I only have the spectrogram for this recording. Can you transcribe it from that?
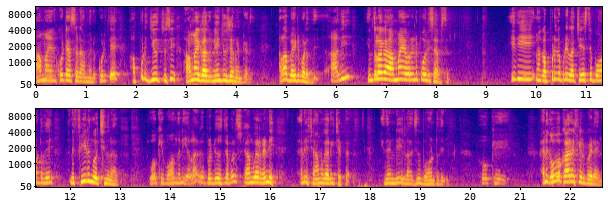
అమ్మాయిని కొట్టేస్తాడు అమ్మాయిని. కొడితే అప్పుడు జీవితం చూసి అమ్మాయి కాదు నేను చూశాను అంటాడు. అలా బయటపడుద్ది. అది ఇంతలోగా ఆ అమ్మాయి ఎవరంటే పోలీస్ ఆఫీసర్. ఇది నాకు అప్పటికప్పుడు ఇలా చేస్తే బాగుంటుంది అనే ఫీలింగ్ వచ్చింది నాకు. ఓకే బాగుందని ఎలాగ ప్రొడ్యూస్ చెప్పాలి శ్యామ్ గారు రండి అని శ్యామ్ గారికి చెప్పా. ఇదండి ఇలా చేస్తే బాగుంటుంది. ఓకే. ఆయన గవ్వ కారు వేసుకెళ్ళిపోయాడు ఆయన.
